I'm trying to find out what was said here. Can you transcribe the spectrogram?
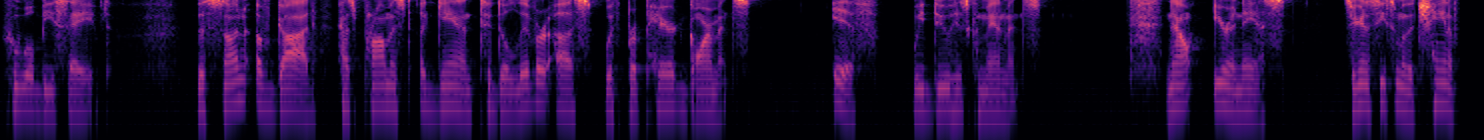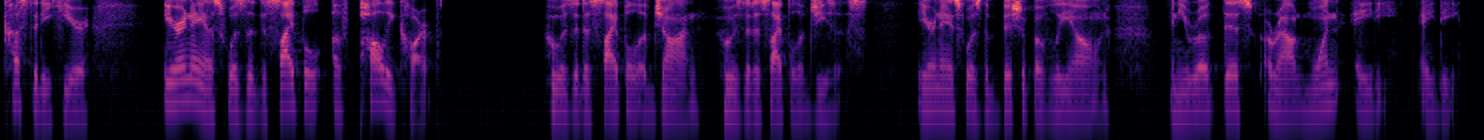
who will be saved. The Son of God has promised again to deliver us with prepared garments, if we do his commandments. Now, Irenaeus, so you're going to see some of the chain of custody here. Irenaeus was the disciple of Polycarp, who was a disciple of John, who was a disciple of Jesus. Irenaeus was the bishop of Lyon, and he wrote this around 180 AD.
